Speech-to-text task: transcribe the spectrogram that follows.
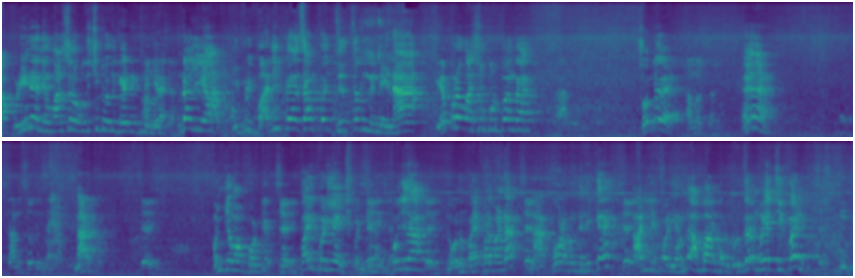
அப்படின்னு என் மனசுல உதிச்சிட்டு வந்து கேட்டுட்டு நிக்கிறேன். இல்லையா? இப்படி பதில் பேசாம போய் திருத்தம் நின்னா எப்பறம் வசூல் கொடுப்பாங்க? சொல்லு. ஆமா சொல்லுங்க. நடக்கும். சரி. கொஞ்சமா போட்டு. படிப்படியா வச்சு பண்ணி சரி, சரி. புரிஞ்சுதா? ஒண்ணும் பயப்பட வேண்டாம். நான் கூட வந்து நிக்கிறேன். அள்ளிப்படி வந்து அம்பாரம் கொடுக்குற முயற்சி பண்ணு. ம்.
